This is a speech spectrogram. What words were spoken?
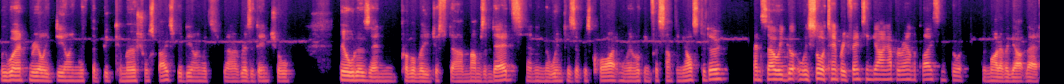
We weren't really dealing with the big commercial space. We're dealing with uh, residential builders and probably just uh, mums and dads. And in the winters, it was quiet, and we we're looking for something else to do. And so we got we saw temporary fencing going up around the place and thought we might have a go at that.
